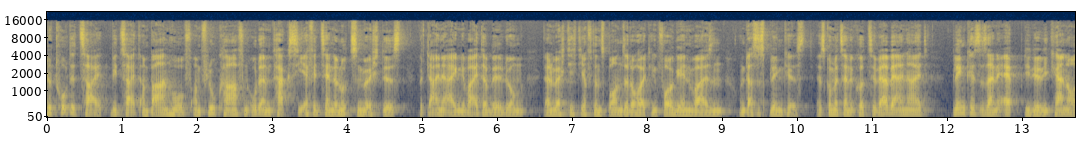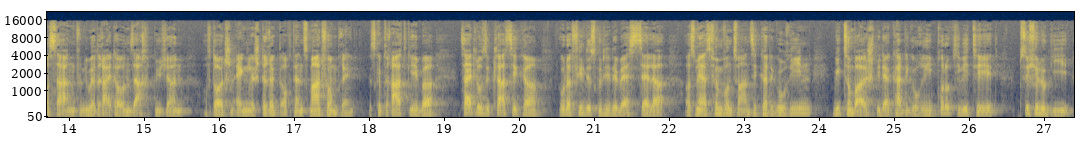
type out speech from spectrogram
du tote Zeit wie Zeit am Bahnhof, am Flughafen oder im Taxi effizienter nutzen möchtest für deine eigene Weiterbildung, dann möchte ich dich auf den Sponsor der heutigen Folge hinweisen und das ist Blinkist. Es kommt jetzt eine kurze Werbeeinheit. Blinkist ist eine App, die dir die Kernaussagen von über 3000 Sachbüchern auf Deutsch und Englisch direkt auf dein Smartphone bringt. Es gibt Ratgeber, zeitlose Klassiker oder viel diskutierte Bestseller aus mehr als 25 Kategorien, wie zum Beispiel der Kategorie Produktivität, Psychologie,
